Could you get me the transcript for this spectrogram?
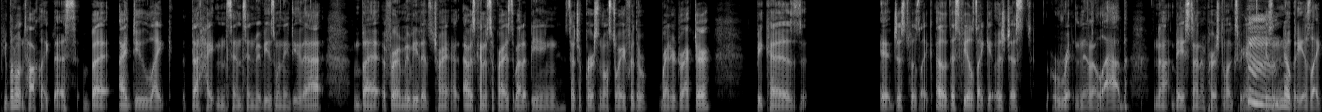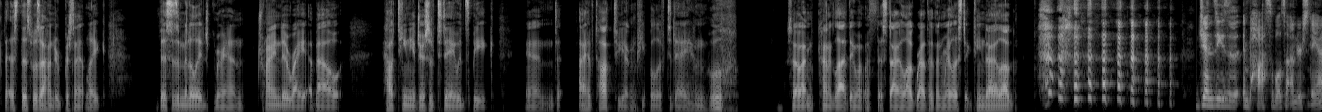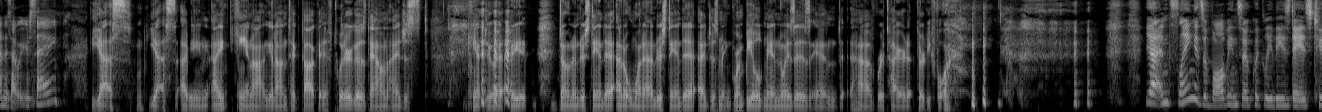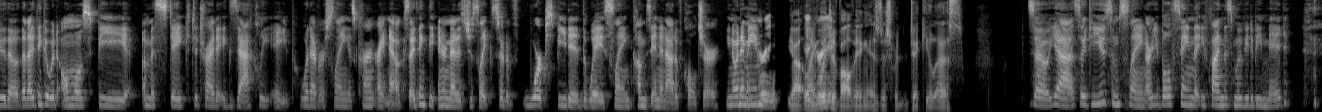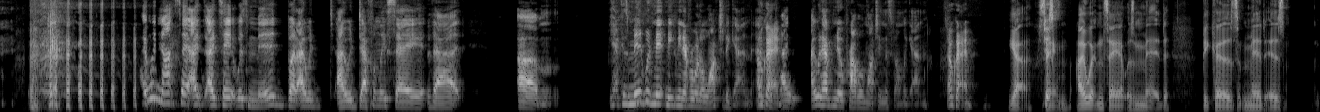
people don't talk like this, but I do like the heightened sense in movies when they do that. But for a movie that's trying, I was kind of surprised about it being such a personal story for the writer director because it just was like, oh, this feels like it was just written in a lab, not based on a personal experience because Hmm. nobody is like this. This was 100% like, this is a middle aged man trying to write about how teenagers of today would speak. And I have talked to young people of today, and ooh. so I'm kind of glad they went with this dialogue rather than realistic teen dialogue. Gen Z is impossible to understand. Is that what you're saying? Yes, yes. I mean, I cannot get on TikTok. If Twitter goes down, I just can't do it. I don't understand it. I don't want to understand it. I just make grumpy old man noises and have retired at 34. yeah, and slang is evolving so quickly these days too, though, that I think it would almost be a mistake to try to exactly ape whatever slang is current right now. Because I think the internet is just like sort of warp speeded the way slang comes in and out of culture. You know what I mean? Agree. yeah, language Agree. evolving is just ridiculous. So yeah, so to use some slang, are you both saying that you find this movie to be mid? I would not say I'd, I'd say it was mid, but I would I would definitely say that um yeah, because mid would make, make me never want to watch it again. And, like, Okay. I, I would have no problem watching this film again. Okay. Yeah, Just- same. I wouldn't say it was mid because mid is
